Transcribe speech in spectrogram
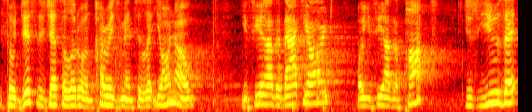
So this is just a little encouragement to let y'all know if you have a backyard or if you have a pot, just use it.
